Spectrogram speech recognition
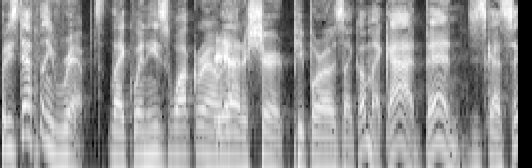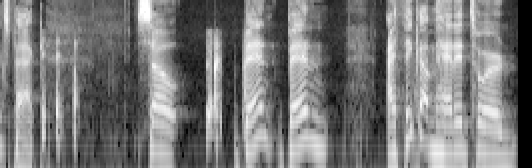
but he's definitely ripped. Like when he's walking around without a shirt, people are always like, "Oh my god, Ben, he's got a six pack." so Ben, Ben, I think I'm headed toward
